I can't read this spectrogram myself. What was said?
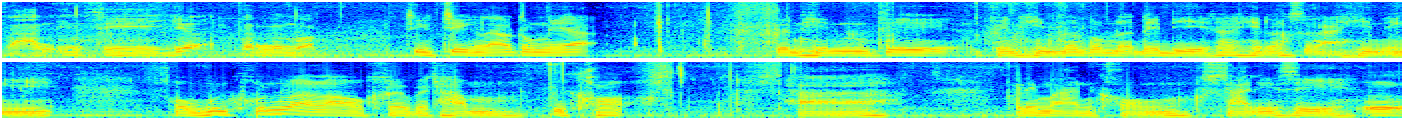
สารอินทรีย์เยอะเต็มไปหมด จริง ๆ แล้วตรงเนี้ยเป็นหินที่เป็นหินต้นกำเนิดได้ดี ถ้าเห็นลักษณะหินอย่างนี้ ผมคุ้นๆว่าเราเคยไปทำวิเคราะห์หาปริมาณของสารอินทรีย์อืม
